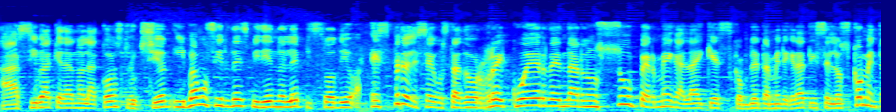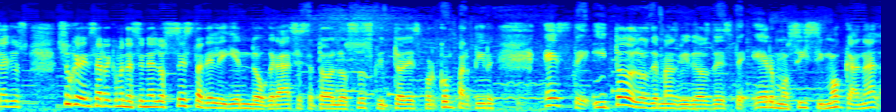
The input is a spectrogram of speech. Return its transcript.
Así va quedando la construcción y vamos a ir despidiendo el episodio. Espero les haya gustado. Recuerden darle un super mega like, es completamente gratis. En los comentarios, sugerencias, recomendaciones los estaré leyendo. Gracias a todos los suscriptores por compartir este y todos los demás videos de este hermosísimo canal.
